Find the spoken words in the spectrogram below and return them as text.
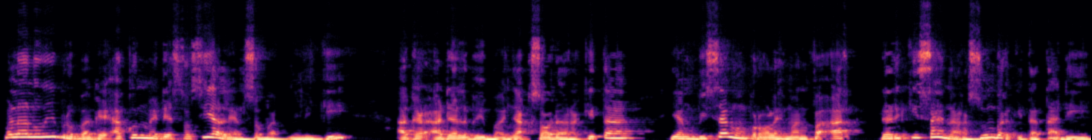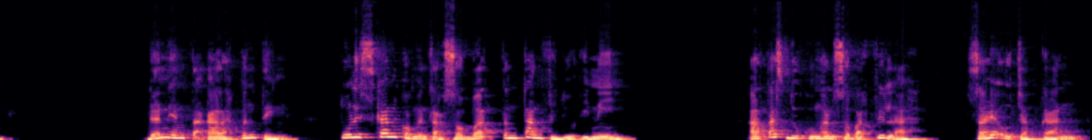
melalui berbagai akun media sosial yang Sobat miliki agar ada lebih banyak saudara kita yang bisa memperoleh manfaat dari kisah narasumber kita tadi. Dan yang tak kalah penting, tuliskan komentar sobat tentang video ini. Atas dukungan sobat filah, saya ucapkan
